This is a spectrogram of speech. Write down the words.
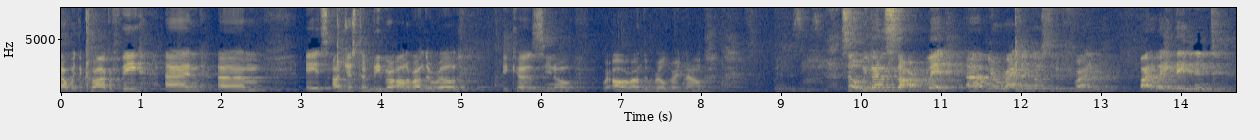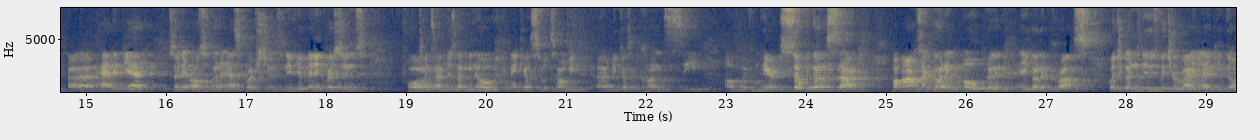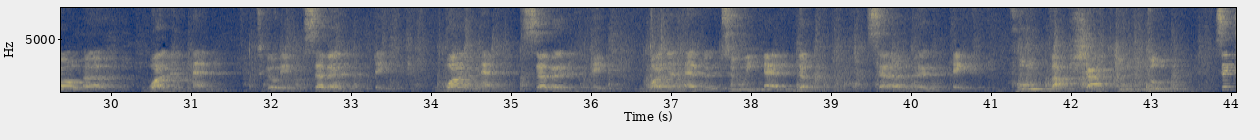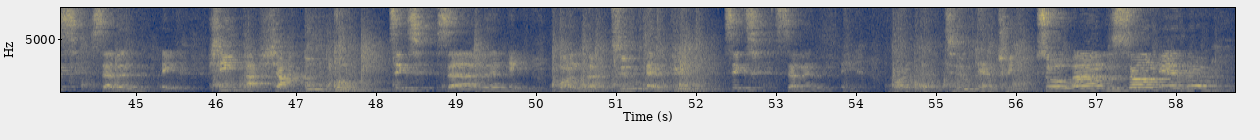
Start with the choreography, and um, it's on Justin Bieber all around the world because you know we're all around the world right now with disease. So we're gonna start with um, your right leg goes to the front. By the way, they didn't uh, have it yet, so they're also gonna ask questions. And if you have any questions for one time, just let me know, and Kelsey will tell me uh, because I can't see all the way from here. So we're gonna start. My arms are going open, and you're gonna cross. What you're gonna do is with your right leg, you go uh, one and to go in. Seven, eight. One and seven, eight. One and two and seven, eight. Hum ba sha do do. Six, seven, eight. She a sha do do. Six, seven, eight. One, uh, two, and three. Six, seven. One, two, and three. So um, the song is. Uh,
